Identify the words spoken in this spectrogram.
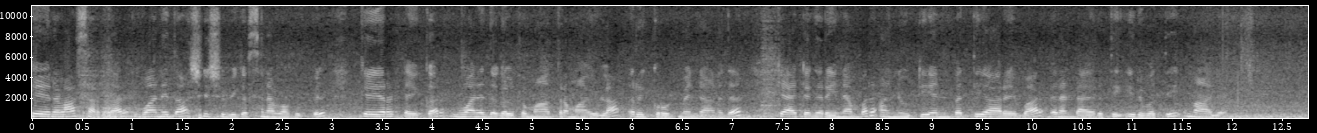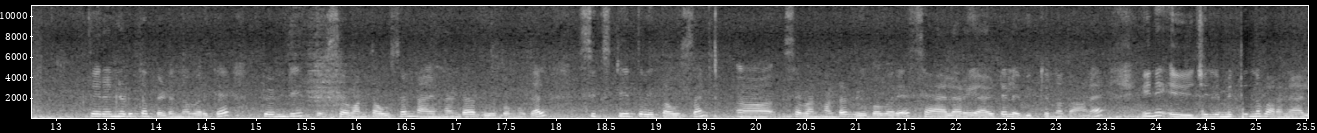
കേരള സർക്കാർ വനിതാ ശിശു വികസന വകുപ്പിൽ കെയർ ടേക്കർ വനിതകൾക്ക് മാത്രമായുള്ള റിക്രൂട്ട്മെന്റാണിത് കാറ്റഗറി നമ്പർ അഞ്ഞൂറ്റി എൺപത്തി ആറ് ബാർ രണ്ടായിരത്തി ഇരുപത്തി നാല് തിരഞ്ഞെടുക്കപ്പെടുന്നവർക്ക് twenty seven thousand nine hundred രൂപ മുതൽ sixty three thousand seven hundred രൂപ വരെ സാലറി ആയിട്ട് ലഭിക്കുന്നതാണ്. ഇനി ഏജ് ലിമിറ്റ് എന്ന് പറഞ്ഞാൽ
